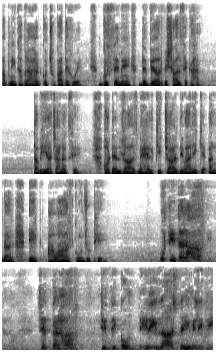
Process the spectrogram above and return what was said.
अपनी घबराहट को छुपाते हुए गुस्से में दिव्या और विशाल से कहा। तभी अचानक से होटल राजमहल की चार दीवारी के अंदर एक आवाज़ गूंज उठी। उसी तरह जिस तरह किसी को मेरी लाश नहीं मिली थी।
